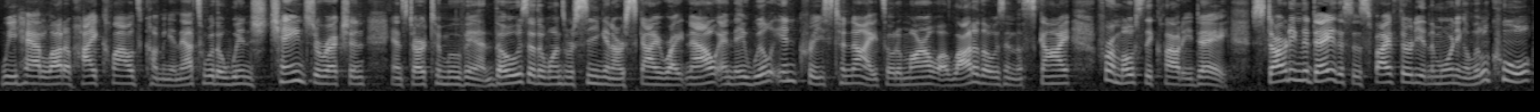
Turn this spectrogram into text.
we had a lot of high clouds coming and that's where the winds change direction and start to move in. Those are the ones we're seeing in our sky right now, and they will increase tonight. So tomorrow, a lot of those in the sky for a mostly cloudy day. Starting the day, this is 5.30 in the morning, a little cool,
